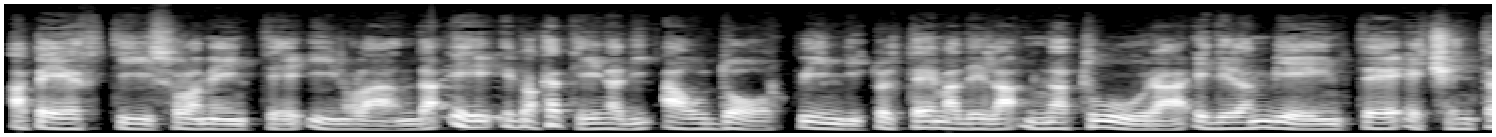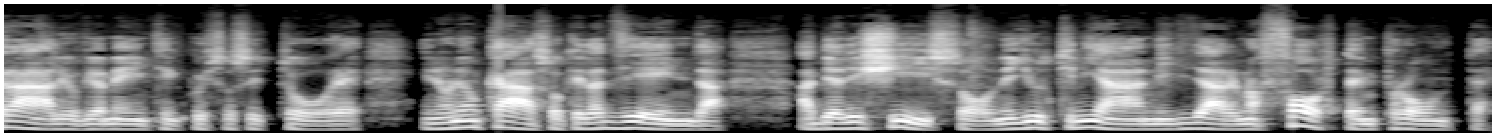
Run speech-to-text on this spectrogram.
aperti solamente in Olanda e una catena di outdoor, quindi il tema della natura e dell'ambiente è centrale ovviamente in questo settore e non è un caso che l'azienda abbia deciso negli ultimi anni di dare una forte impronta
